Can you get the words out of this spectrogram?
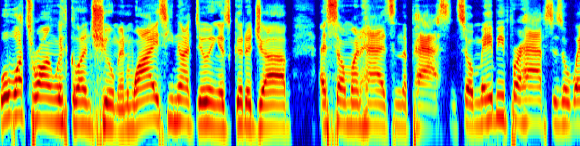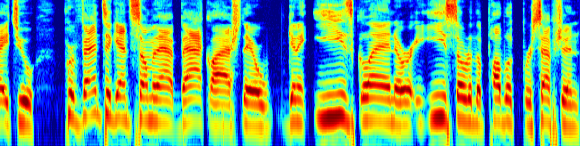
well, what's wrong with Glenn Schumann? Why is he not doing as good a job as someone has in the past? And so maybe perhaps as a way to prevent against some of that backlash, they're going to ease Glenn or ease sort of the public perception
